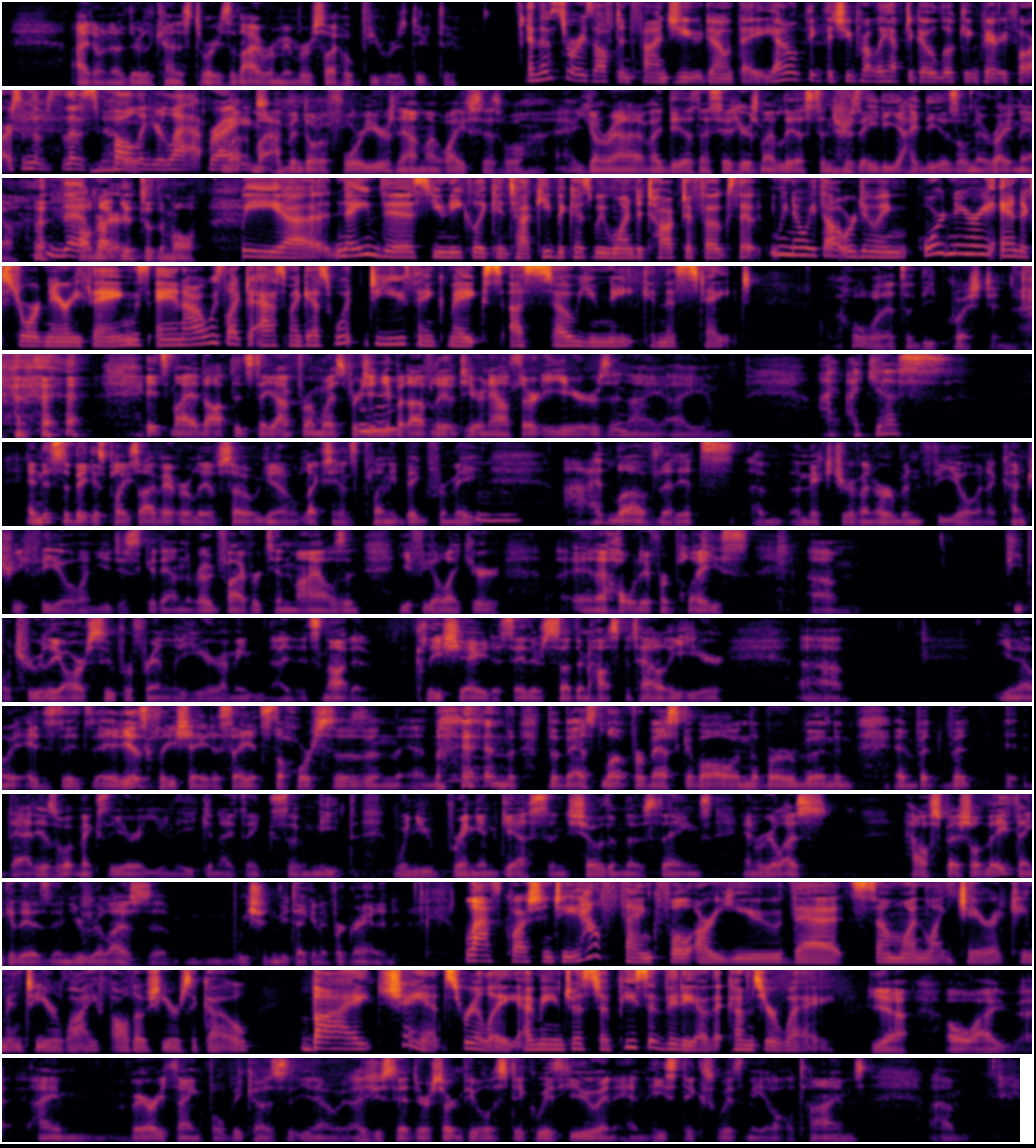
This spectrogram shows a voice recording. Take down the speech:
I don't know. They're the kind of stories that I remember, so I hope viewers do too. And those stories often find you, don't they? I don't think that you probably have to go looking very far. Sometimes those no. fall in your lap, right? My, my, I've been doing it four years now. My wife says, "Well, you're you going to run out of ideas?" And I said, "Here's my list, and there's 80 ideas on there right now. I'll not get to them all." We uh, named this uniquely Kentucky because we wanted to talk to folks that we know we thought were doing ordinary and extraordinary things. And I always like to ask my guests, "What do you think makes us so unique in this state?" Oh, that's a deep question. it's my adopted state. I'm from West Virginia, mm-hmm. but I've lived here now 30 years, and I, I, um, I, I, guess, and this is the biggest place I've ever lived. So you know, Lexington's plenty big for me. Mm-hmm. I love that it's a, a, mixture of an urban feel and a country feel, and you just get down the road five or ten miles, and you feel like you're in a whole different place. Um, people truly are super friendly here. I mean, it's not a cliche to say there's Southern hospitality here. Uh, you know, it's, it's it is cliche to say it's the horses and and, and the, best love for basketball and the bourbon and, and but but that is what makes the area unique and I think so neat when you bring in guests and show them those things and realize how special they think it is, then you realize that we shouldn't be taking it for granted. Last question to you. How thankful are you that someone like Jarrett came into your life all those years ago by chance, really? I mean, just a piece of video that comes your way. Yeah. Oh, I I am very thankful because you know, as you said, there are certain people that stick with you, and and he sticks with me at all times. Um,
